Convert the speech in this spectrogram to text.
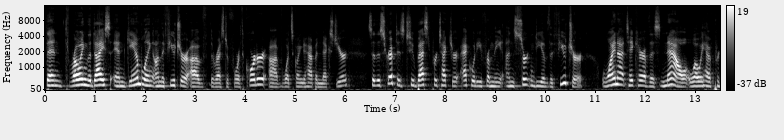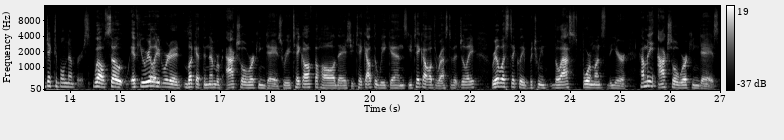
than throwing the dice and gambling on the future of the rest of fourth quarter, of what's going to happen next year. So the script is to best protect your equity from the uncertainty of the future. Why not take care of this now while we have predictable numbers? Well, so if you really were to look at the number of actual working days, where you take off the holidays, you take out the weekends, you take out the rest of it, Julie, realistically, between the last four months of the year, how many actual working days?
